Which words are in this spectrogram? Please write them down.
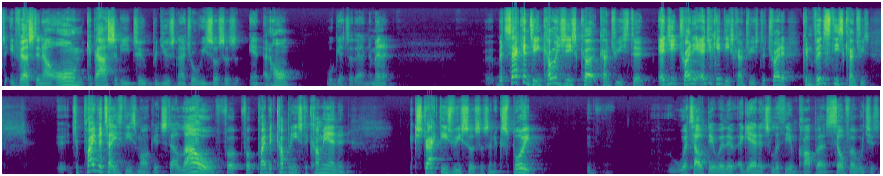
to invest in our own capacity to produce natural resources in, at home. We'll get to that in a minute. But second, to encourage these countries to edu- try to educate these countries, to try to convince these countries uh, to privatize these markets, to allow for, for private companies to come in and extract these resources and exploit what's out there, whether, again, it's lithium, copper, silver, which is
